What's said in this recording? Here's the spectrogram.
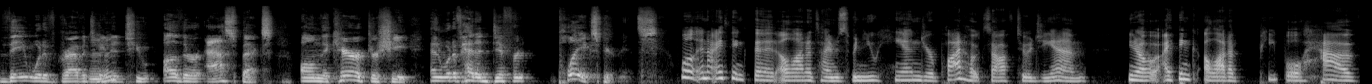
they would have gravitated mm-hmm. to other aspects on the character sheet and would have had a different play experience. Well, and I think that a lot of times when you hand your plot hooks off to a GM, you know, I think a lot of people have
